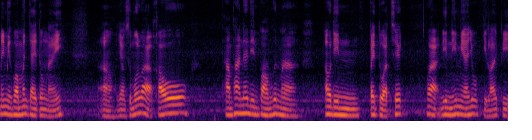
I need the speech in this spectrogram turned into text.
ไม่มีความมั่นใจตรงไหนอ้าวอย่างสมมุติว่าเขาทำผ้าเนื้อดินปลอมขึ้นมา เอาดินไปตรวจเช็ค ว่าดินนี้มีอายุกี่ร้อยปี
